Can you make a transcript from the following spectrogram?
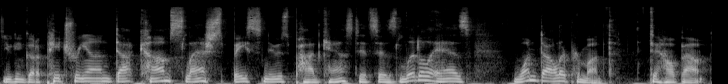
you can go to patreon.com slash space news podcast. It's as little as $1 per month to help out.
